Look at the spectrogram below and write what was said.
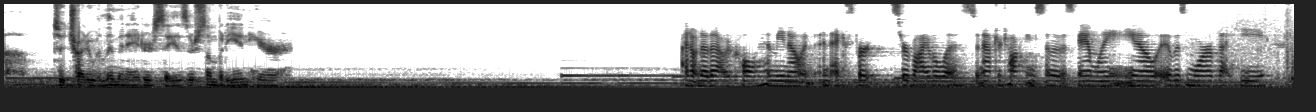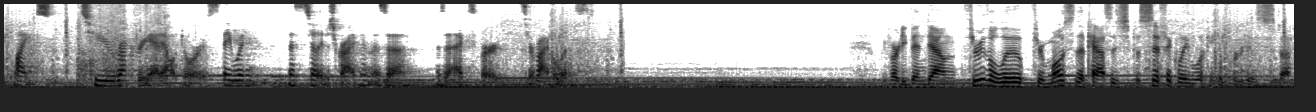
um, to try to eliminate or say, is there somebody in here? Don't know that I would call him, you know, an, an, expert survivalist. And after talking to some of his family, you know, it was more of that he liked to recreate outdoors. They wouldn't necessarily describe him as a as an expert survivalist. We've already been down through the loop, through most of the passage, specifically looking for his stuff.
